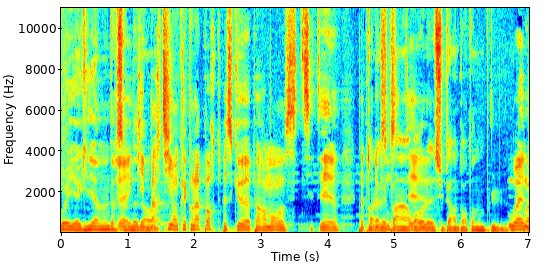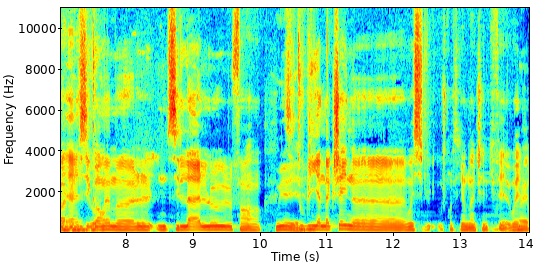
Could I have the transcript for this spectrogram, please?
Oui, il y a Gillian Anderson euh, qui dedans. est ouais. partie en claquant la porte parce que apparemment c'était euh, la Pourtant, elle avait production pas un rôle euh, super important non plus. Ouais, mais Ouais, euh, mais c'est quand même euh, c'est la le enfin Oui, si t'oublies Ian McShane euh, ouais c'est lui je crois que c'est Ian McShane qui fait ouais,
